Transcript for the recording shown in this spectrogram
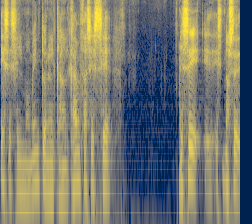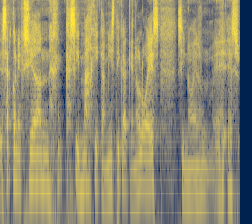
ese es el momento en el que alcanzas ese... Ese, no sé, esa conexión casi mágica, mística, que no lo es, sino es, es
